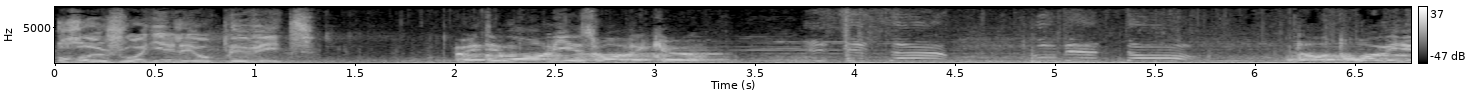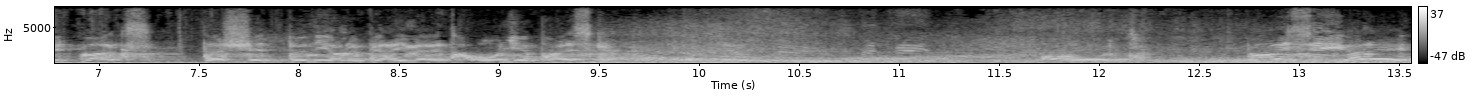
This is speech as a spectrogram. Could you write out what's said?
Rejoignez-les au plus vite. Mettez-moi en liaison avec eux. Ici ça Combien de temps Dans 3 minutes max. Tâchez de tenir le périmètre. On y est presque. En route. Par ici, allez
